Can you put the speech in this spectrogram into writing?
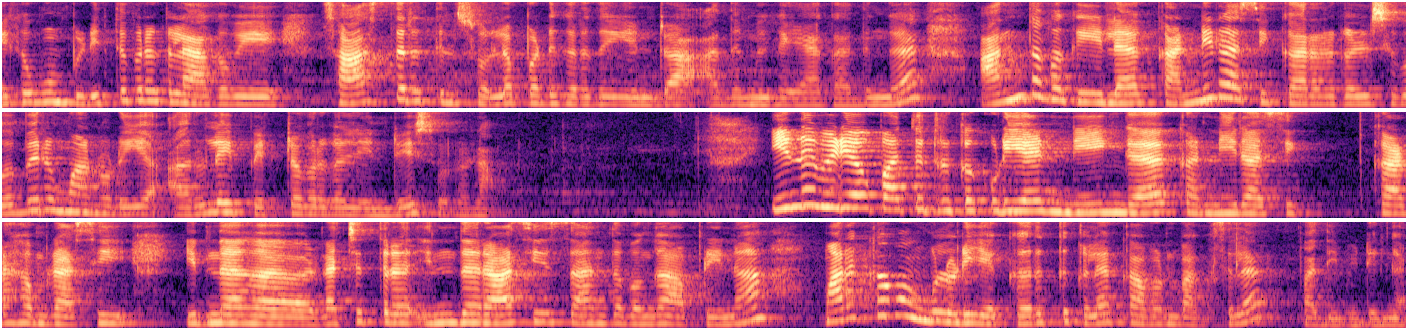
மிகவும் பிடித்தவர்களாகவே சாஸ்திரத்தில் சொல்லப்படுகிறது என்றால் அது மிகையாகாதுங்க. அந்த வகையில் கன்னிராசிக்காரர்கள் சிவபெருமானுடைய அருளை பெற்றவர்கள் என்றே சொல்லலாம். இந்த வீடியோ பார்த்துட்டு இருக்கக்கூடிய நீங்கள் கன்னிராசி கடகம் ராசி இந்த நட்சத்திர இந்த ராசியை சார்ந்தவங்க அப்படின்னா மறக்காமல் உங்களுடைய கருத்துக்களை கமெண்ட் பாக்ஸில் பதிவிடுங்க.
